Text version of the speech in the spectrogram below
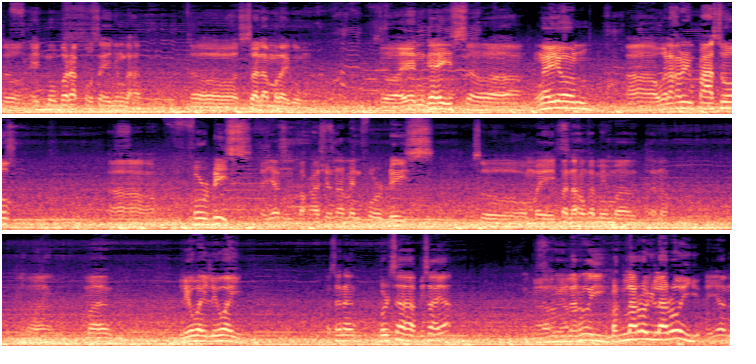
So, Eid Mubarak po sa inyong lahat. So, Assalamualaikum. So, ayan guys, ah, ngayon ah, wala kaming pasok. 4 days. Ayan, bakasyon namin 4 days. So, may panahon kami mag ano uh, mag liway-liway. Kasi na bird sa Bisaya? Laroy-laroy. Maglaroy-laroy. Ayan.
